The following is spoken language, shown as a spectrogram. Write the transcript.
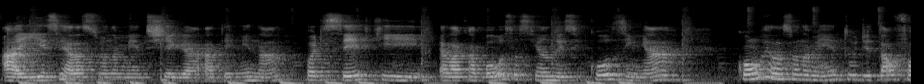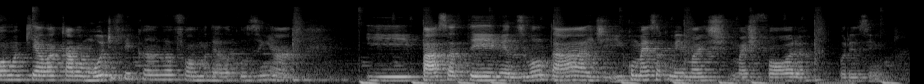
aí esse relacionamento chega a terminar. Pode ser que ela acabou associando esse cozinhar com o relacionamento de tal forma que ela acaba modificando a forma dela cozinhar e passa a ter menos vontade e começa a comer mais, mais fora, por exemplo.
